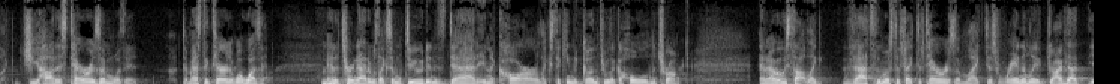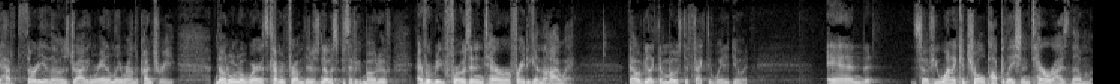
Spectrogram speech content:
like jihadist terrorism? Was it domestic terrorism? What was it? And mm-hmm. it turned out it was like some dude and his dad in a car, like sticking the gun through like a hole in the trunk. And I always thought like that's the most effective terrorism. Like just randomly drive that. You have thirty of those driving randomly around the country. No one will know where it's coming from. There's no specific motive. Everybody frozen in terror, afraid to get on the highway. That would be like the most effective way to do it. And so, if you want to control a population and terrorize them,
